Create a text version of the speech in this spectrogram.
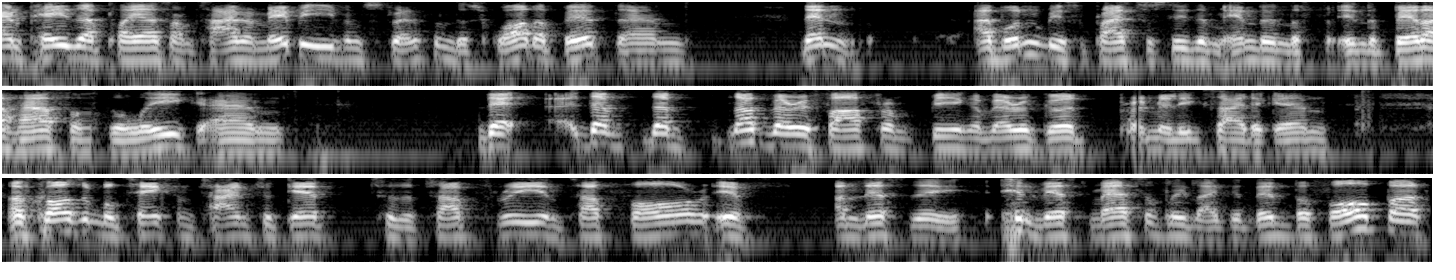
can pay their players on time and maybe even strengthen the squad a bit, and then I wouldn't be surprised to see them end in the in the better half of the league. And they they're, they're not very far from being a very good Premier League side again. Of course, it will take some time to get to the top three and top four if unless they invest massively like they did before, but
